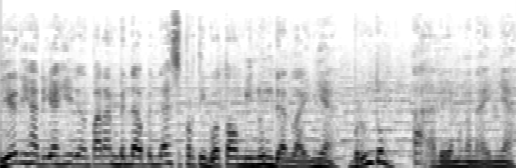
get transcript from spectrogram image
Dia dihadiahi lemparan benda-benda seperti botol minum dan lainnya. Beruntung, tak ada yang mengenainya.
